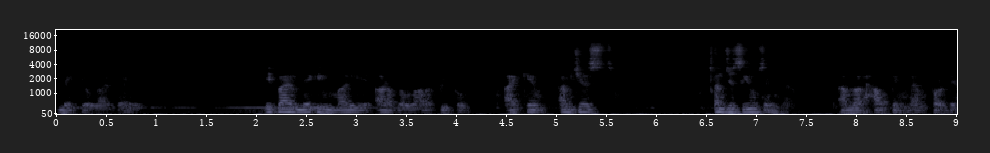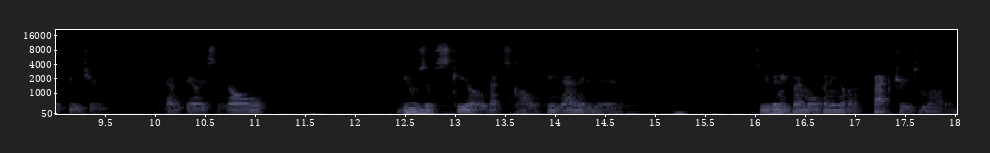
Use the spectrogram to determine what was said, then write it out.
make your life better. If i'm making money out of a lot of people i can i'm just i'm just using them. I'm not helping them for their future. And there is no use of skill that's called humanity there. So even if i'm opening up a factory tomorrow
